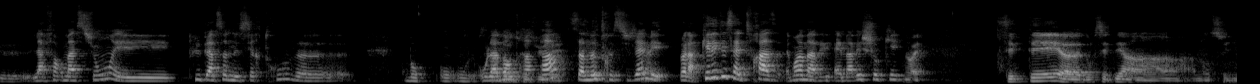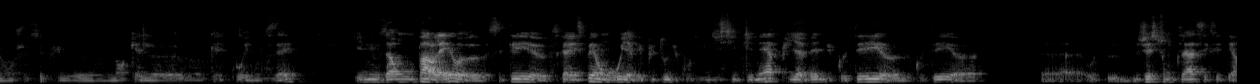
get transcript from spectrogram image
le- la formation et plus personne ne s'y retrouve euh, Bon, on, on, l'abordera pas, c'est un autre sujet, Ouais. mais voilà. Quelle était cette phrase? Moi, elle m'avait- choquée. C'était euh, donc c'était un, un enseignant, je sais plus euh, dans quel, euh, quel cours il nous faisait. Il nous a, on parlait, c'était parce qu'à l'ESP en gros il y avait plutôt du contenu disciplinaire, puis il y avait du côté le côté gestion de classe, etc.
